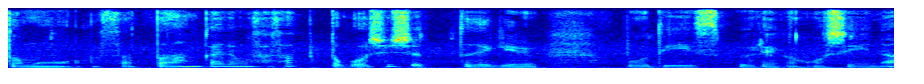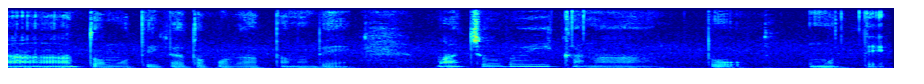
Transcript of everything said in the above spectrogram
ともさっと何回でもささっとこうシュシュッとできるボディスプレーが欲しいなと思っていたところだったのでまあちょうどいいかなと思って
